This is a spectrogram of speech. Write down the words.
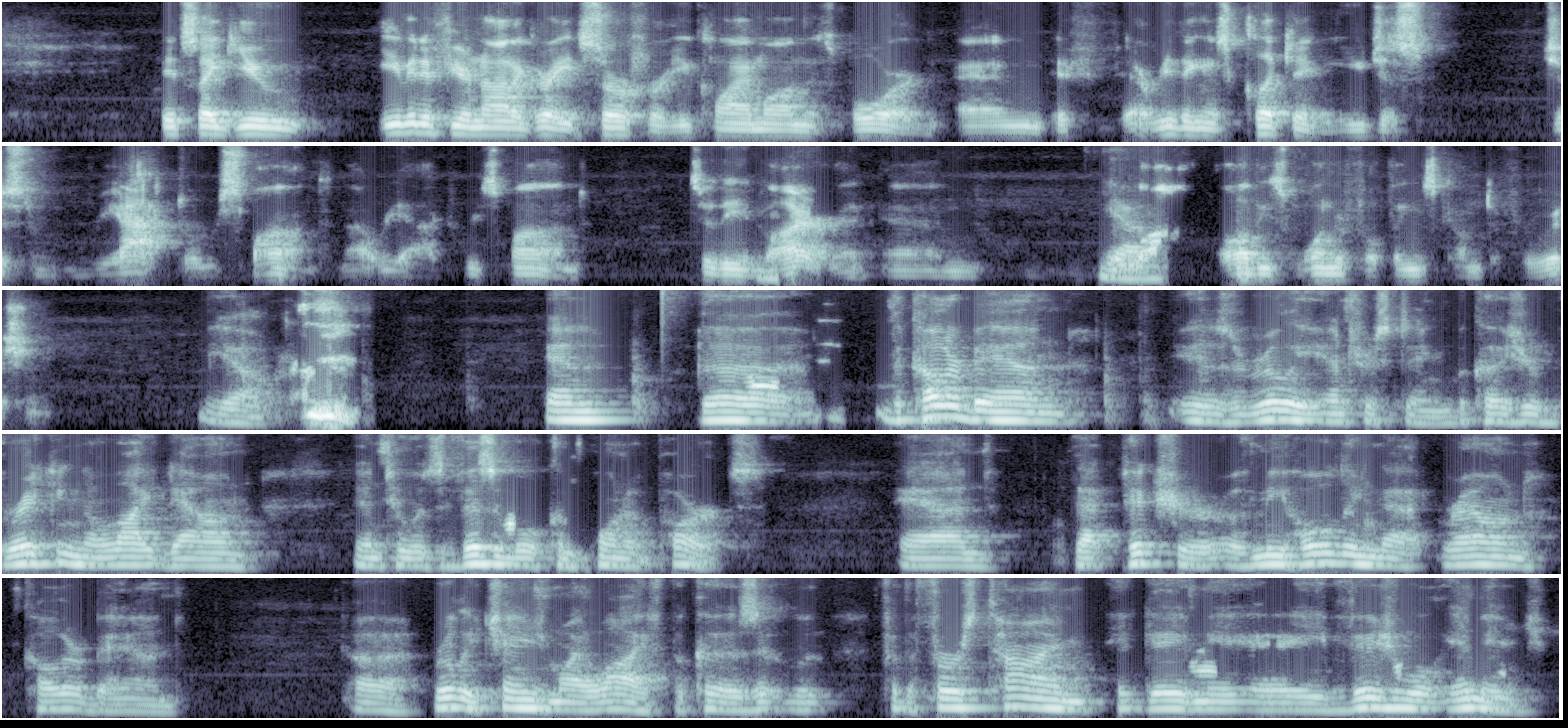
it's like you, even if you're not a great surfer, you climb on this board and if everything is clicking, you just, just react or respond, not react, respond to the environment and yeah all these wonderful things come to fruition yeah and the the color band is really interesting because you're breaking the light down into its visible component parts and that picture of me holding that round color band uh, really changed my life because it was for the first time it gave me a visual image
